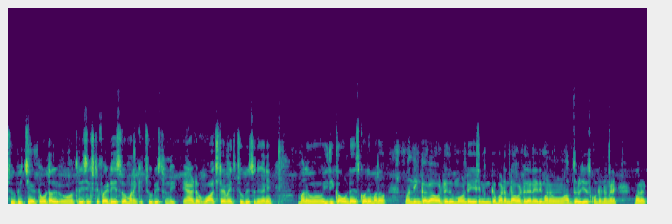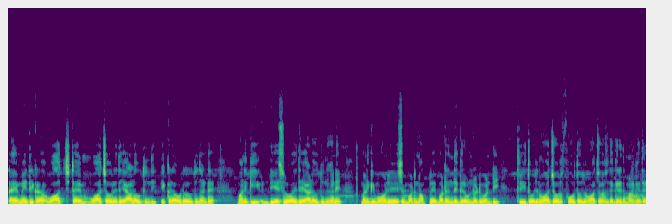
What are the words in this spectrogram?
చూపించే టోటల్ త్రీ సిక్స్టీ ఫైవ్ డేస్లో మనకి చూపిస్తుంది. యాడ్ వాచ్ టైం అయితే చూపిస్తుంది కానీ మనం ఇది కౌంట్ వేసుకొని మనం మనది ఇంకా కావట్లేదు మౌంటైజేషన్ ఇంకా బటన్ రావట్లేదు అనేది మనం అబ్జర్వ్ చేసుకుంటున్నాం. కానీ మన టైం అయితే ఇక్కడ వాచ్ టైం వాచ్ అవర్ అయితే యాడ్ అవుతుంది. ఎక్కడ యాడ్ అవుతుందంటే మనకి డేస్లో అయితే యాడ్ అవుతుంది. కానీ మనకి మౌంటైజేషన్ బటన్ అప్లై బటన్ దగ్గర ఉన్నటువంటి three thousand watch hours four thousand watch hours దగ్గర అయితే మనకైతే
